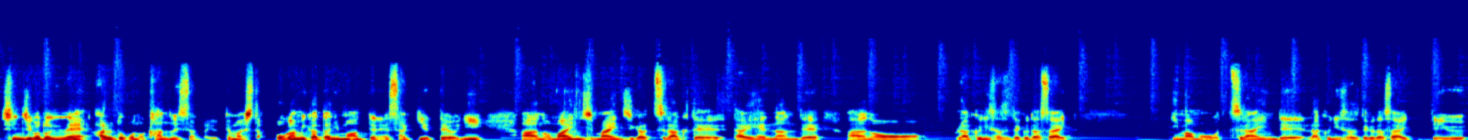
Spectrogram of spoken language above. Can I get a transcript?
信じ事でね、あるとこの神主さんが言ってました。拝み方にもあってね、さっき言ったように、あの、毎日毎日が辛くて大変なんで、あの、楽にさせてください。今も辛いんで楽にさせてくださいっていう、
